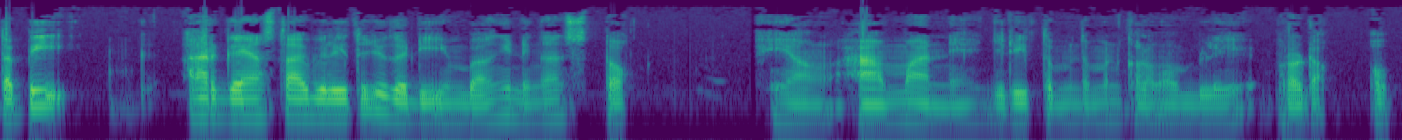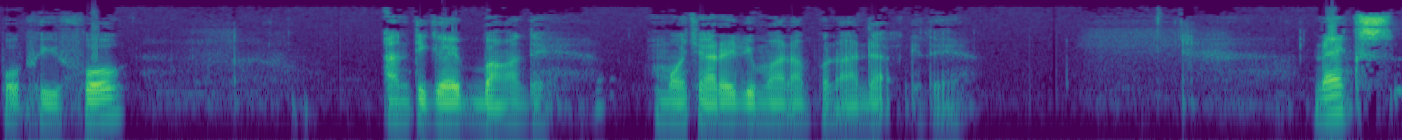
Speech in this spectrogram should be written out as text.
Tapi harga yang stabil itu juga diimbangi dengan stok yang aman ya. Jadi teman-teman kalau mau beli produk Oppo Vivo anti gaib banget deh. Mau cari di mana pun ada gitu ya. Next,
